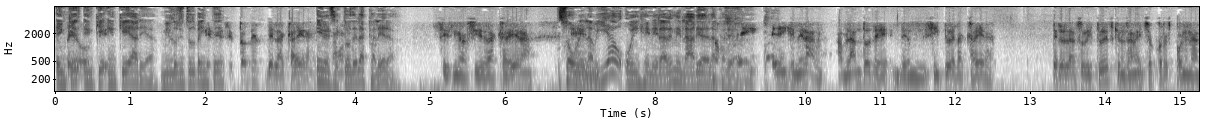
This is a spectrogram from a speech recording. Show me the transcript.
¿En, qué, en, qué, ¿En qué área? ¿1220? En el sector de, la calera. En el sector de la calera. Sí, señor, sí, de la calera. ¿Sobre la vía o en general en el área de la calera? En, general, hablando del municipio de la calera. Pero las solicitudes que nos han hecho corresponden a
